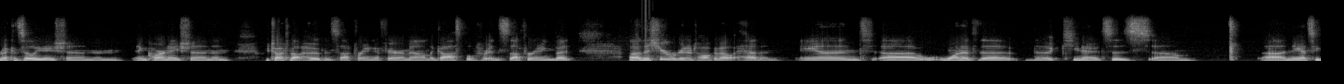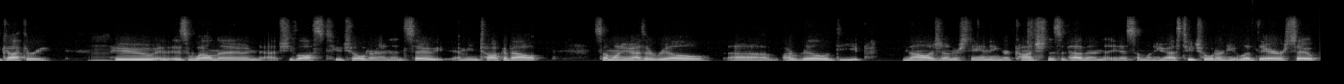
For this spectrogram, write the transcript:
reconciliation and incarnation, and we talked about hope and suffering a fair amount, the gospel for in suffering. But uh, this year we're going to talk about heaven, and uh, one of the the keynotes is um, uh, Nancy Guthrie, mm. who is well known. Uh, she lost two children, and so I mean, talk about someone who has a real uh, a real deep knowledge and understanding or consciousness of heaven. You know, someone who has two children who live there. So,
